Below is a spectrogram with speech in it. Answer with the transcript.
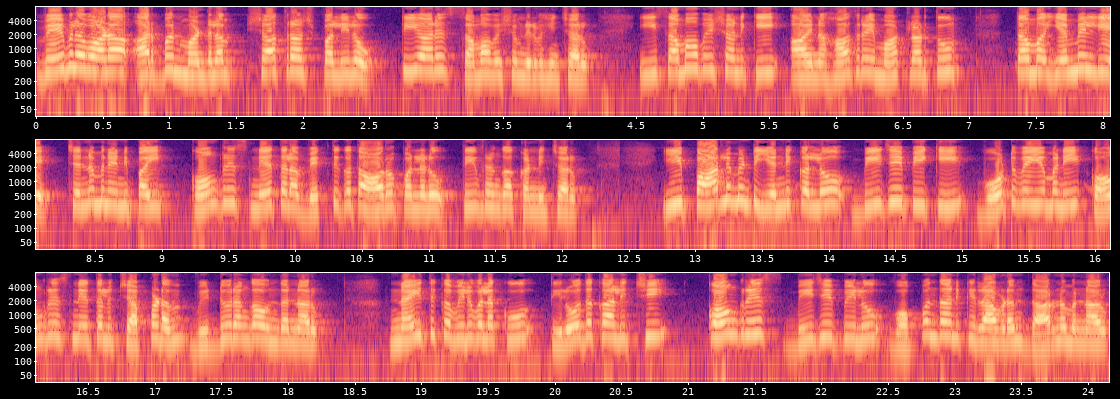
వేములవాడ అర్బన్ మండలం షాత్రాజ్పల్లిలో టీఆర్ఎస్ సమావేశం నిర్వహించారు. ఈ సమావేశానికి ఆయన హాజరై మాట్లాడుతూ తమ ఎమ్మెల్యే చెన్నమనేనిపై కాంగ్రెస్ నేతల వ్యక్తిగత ఆరోపణలను తీవ్రంగా ఖండించారు. ఈ పార్లమెంటు ఎన్నికల్లో బీజేపీకి ఓటు వేయమని కాంగ్రెస్ నేతలు చెప్పడం విడ్డూరంగా ఉందన్నారు. నైతిక విలువలకు తిలోదకాలిచ్చి కాంగ్రెస్ బీజేపీలు ఒప్పందానికి రావడం దారుణమన్నారు.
